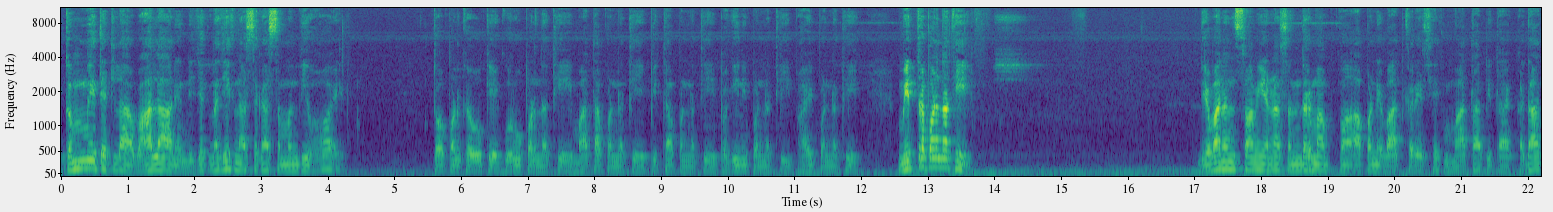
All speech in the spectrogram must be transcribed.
ગમે તેટલા વહાલા અને નજીક નજીકના સગા સંબંધી હોય, તો પણ કહું કે ગુરુ પણ નથી, માતા પણ નથી, પિતા પણ નથી, ભગીની પણ નથી, ભાઈ પણ નથી, મિત્ર પણ નથી. દેવાનંદ સ્વામી એના સંદર્ભમાં આપણને વાત કરે છે કે માતા પિતા કદાચ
